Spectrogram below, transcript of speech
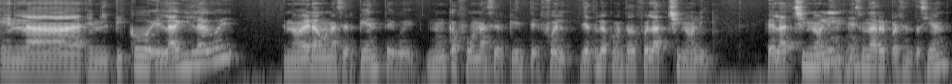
en la. en el pico el águila, güey. No era una serpiente, güey. Nunca fue una serpiente. Fue ya te lo he comentado, fue el Atchinoli. El Atchinoli Ujú. es una representación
